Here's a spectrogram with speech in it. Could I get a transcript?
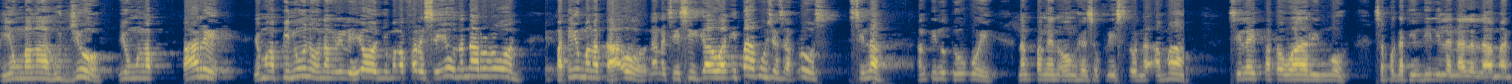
yung mga Hudyo, yung mga pare, yung mga pinuno ng relihiyon, yung mga fariseo na naroon, pati yung mga tao na nagsisigawan, ipako siya sa krus. Sila ang tinutukoy ng Panginoong Heso Kristo na Ama, sila'y patawarin mo sapagkat hindi nila nalalaman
